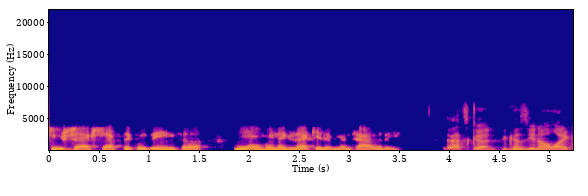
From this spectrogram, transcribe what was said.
sous chef, chef de cuisine to more of an executive mentality. That's good because you know, like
